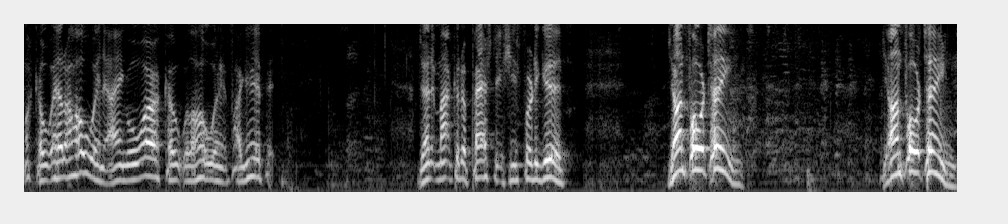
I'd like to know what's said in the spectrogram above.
My coat had a hole in it. I ain't going to wear a coat with a hole in it if I can help it. Janet Mike could have passed it. She's pretty good. John 14. John 14.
